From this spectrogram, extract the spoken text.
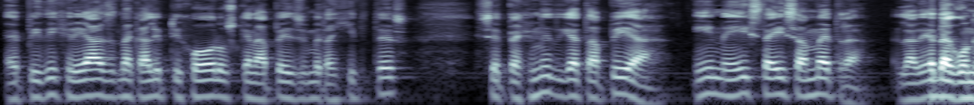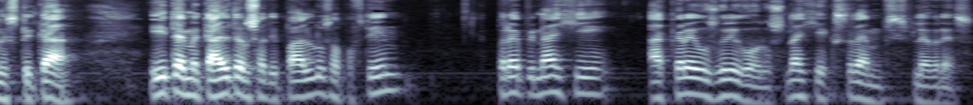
επειδή χρειάζεται να καλύπτει χώρους και να παίζει με ταχύτητες, σε παιχνίδια τα οποία είναι ή στα ίσα μέτρα, δηλαδή ανταγωνιστικά, είτε με καλύτερους αντιπάλους από αυτήν, πρέπει να έχει ακραίους γρήγορους, να έχει εξτρέμ στις πλευρές.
